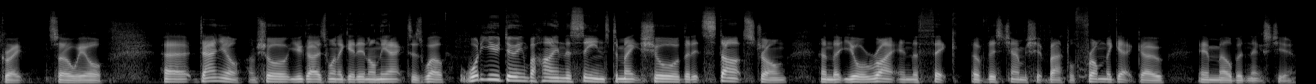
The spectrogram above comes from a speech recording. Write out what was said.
Great. So we all. Uh, Daniel, I'm sure you guys want to get in on the act as well. What are you doing behind the scenes to make sure that it starts strong and that you're right in the thick of this championship battle from the get go in Melbourne next year?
